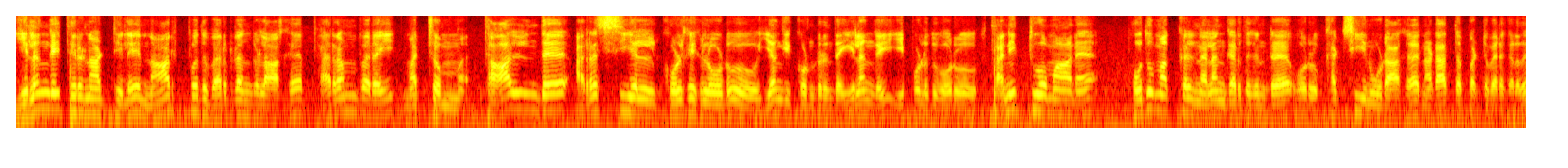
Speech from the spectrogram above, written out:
இலங்கை திருநாட்டிலே நாற்பது வருடங்களாக பரம்பரை மற்றும் தாழ்ந்த அரசியல் கொள்கைகளோடு இயங்கிக் கொண்டிருந்த இலங்கை இப்பொழுது ஒரு தனித்துவமான பொதுமக்கள் நலன் கருதுகின்ற ஒரு கட்சியினூடாக நடாத்தப்பட்டு வருகிறது.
